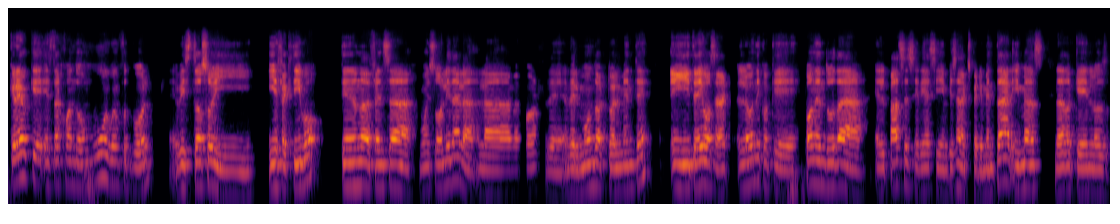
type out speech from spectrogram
Creo que está jugando muy buen fútbol, eh, vistoso y, y efectivo. Tiene una defensa muy sólida, la, la mejor de- del mundo actualmente. Y te digo, o sea, lo único que pone en duda el pase sería si empiezan a experimentar y más, dado que en los,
